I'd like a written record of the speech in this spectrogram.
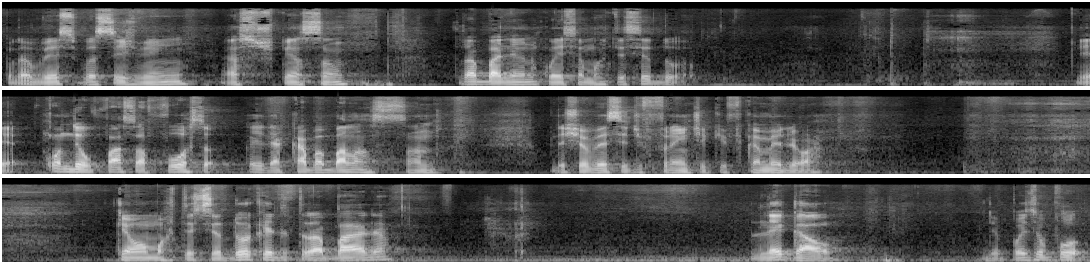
para ver se vocês veem a suspensão trabalhando com esse amortecedor. É, quando eu faço a força, ele acaba balançando. Deixa eu ver se de frente aqui fica melhor. Que é um amortecedor que ele trabalha legal. Depois eu vou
